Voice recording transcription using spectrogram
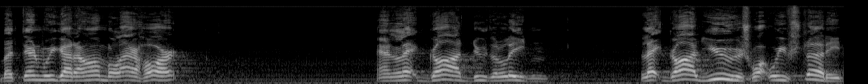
But then we got to humble our heart and let God do the leading. Let God use what we've studied,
